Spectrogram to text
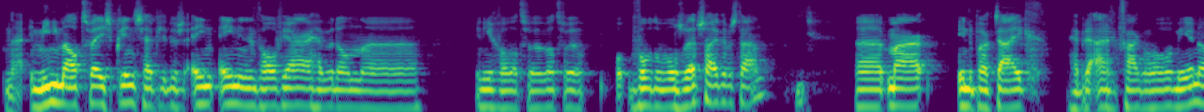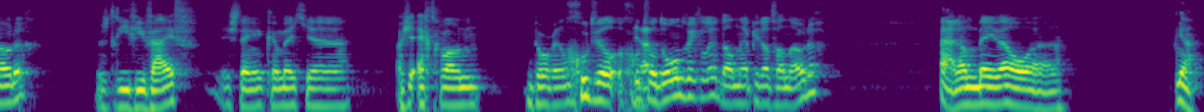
nou, in minimaal twee sprints heb je dus één, één in het half jaar hebben we dan uh, in ieder geval wat we, wat we op, bijvoorbeeld op onze website hebben staan. Uh, maar in de praktijk heb je er eigenlijk vaak nog wel wat meer nodig. Dus 3, 4, 5 is denk ik een beetje, als je echt gewoon door wil. goed, wil, goed ja. wil doorontwikkelen, dan heb je dat wel nodig. Ja, dan ben je wel. Uh, ja,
